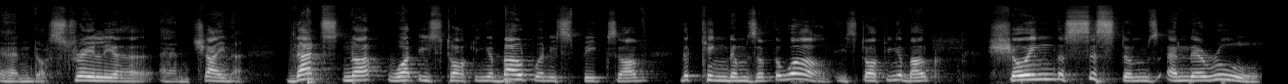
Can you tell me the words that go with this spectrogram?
and Australia and China. That's not what he's talking about when he speaks of the kingdoms of the world. He's talking about showing the systems and their rule.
